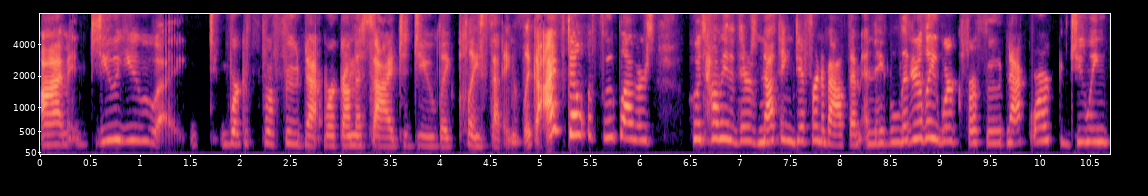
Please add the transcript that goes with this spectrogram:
um do you uh, work for food network on the side to do like place settings? Like i've dealt with food bloggers who tell me that there's nothing different about them and they literally work for food network doing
